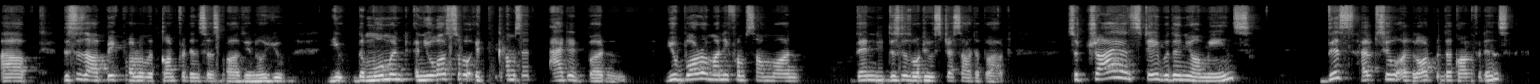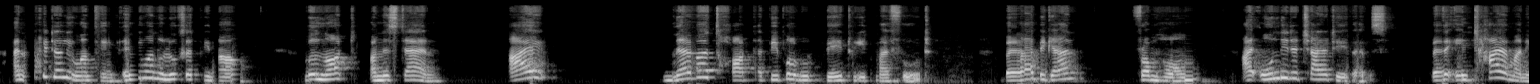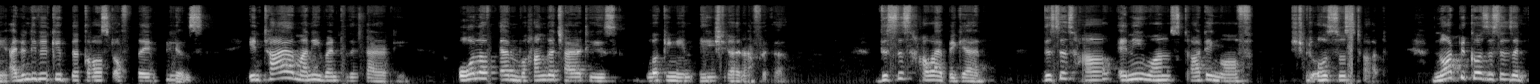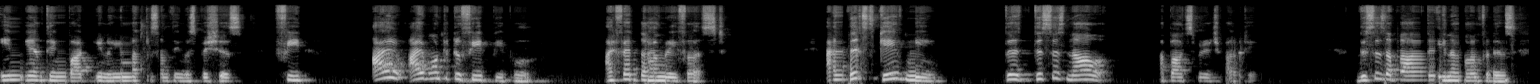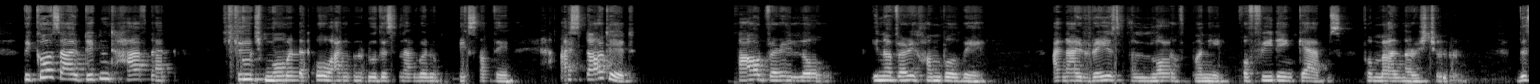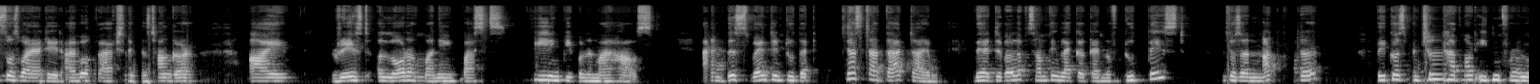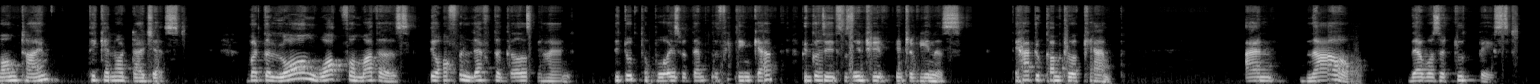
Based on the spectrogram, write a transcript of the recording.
Uh, this is our big problem with confidence as well. You know, you you the moment and you also it becomes an added burden you borrow money from someone then this is what you stress out about so try and stay within your means this helps you a lot with the confidence and i can tell you one thing anyone who looks at me now will not understand i never thought that people would pay to eat my food when i began from home i only did charity events where the entire money i didn't even keep the cost of the ingredients Entire money went to the charity. All of them were hunger charities working in Asia and Africa. This is how I began. This is how anyone starting off should also start. Not because this is an Indian thing, but you know, you must do something auspicious. Feed. I, I wanted to feed people. I fed the hungry first. And this gave me the, this is now about spirituality. This is about the inner confidence because I didn't have that huge moment that, oh, I'm going to do this and I'm going to make something. I started out very low in a very humble way. And I raised a lot of money for feeding camps for malnourished children. this was what I did. I worked for Action Against Hunger. I raised a lot of money by feeding people in my house. And this went into that, just at that time, they had developed something like a kind of toothpaste, which was a nut butter, because when children have not eaten for a long time, they cannot digest. But the long walk for mothers, they often left the girls behind. They took the boys with them to the feeding camp because it was intravenous. They had to come to a camp. And now there was a toothpaste.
